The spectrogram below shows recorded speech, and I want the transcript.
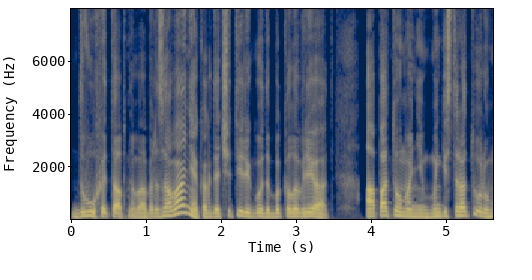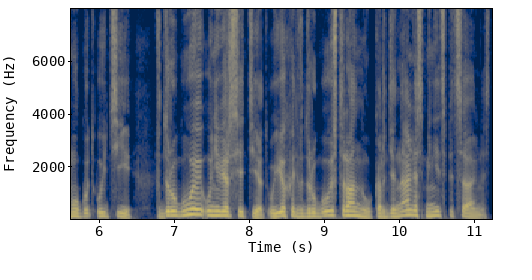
двухэтапного образования, когда 4 года бакалавриат, а потом они в магистратуру могут уйти в другой университет, уехать в другую страну, кардинально сменить специальность.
